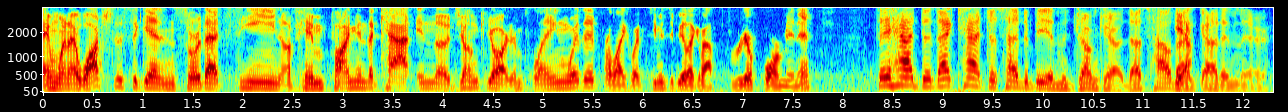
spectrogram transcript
And when I watched this again and saw that scene of him finding the cat in the junkyard and playing with it for like what seems to be like about three or four minutes, They had to. That cat just had to be in the junkyard. That's how that Yeah. got in there.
